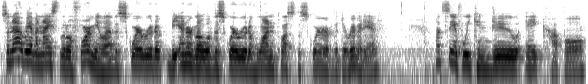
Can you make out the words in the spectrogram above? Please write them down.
So now that we have a nice little formula, the square root of the integral of the square root of 1 plus the square of the derivative, Let's see if we can do a couple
